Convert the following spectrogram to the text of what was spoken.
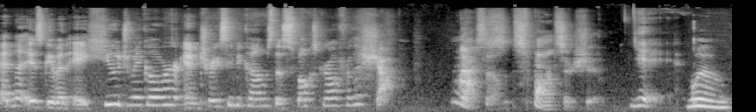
Edna is given a huge makeover, and Tracy becomes the spokesgirl for the shop. Nice. Awesome. Sponsorship. Yeah. Woo.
